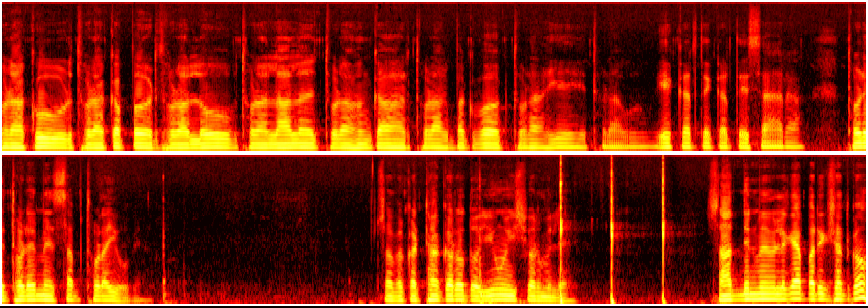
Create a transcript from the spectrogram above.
थोड़ा कूड़, थोड़ा कपड़ थोड़ा लोभ, थोड़ा लालच, थोड़ा अहंकार, थोड़ा बकबक, थोड़ा ये, थोड़ा वो, ये करते करते सारा, थोड़े थोड़े में सब थोड़ा ही हो गया। सब इकट्ठा करो तो यूँ ईश्वर मिले। सात दिन में मिल गया परीक्षित को?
